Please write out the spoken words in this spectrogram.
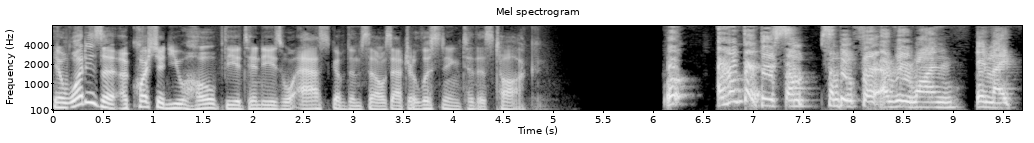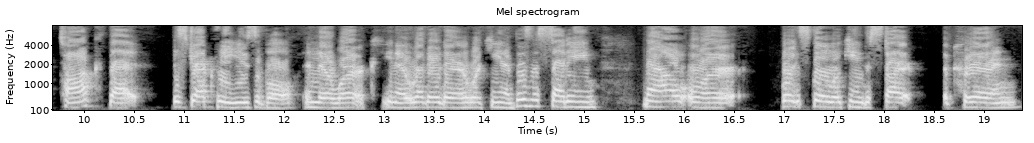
You know, what is a, a question you hope the attendees will ask of themselves after listening to this talk? Well, I hope that there's some something for everyone in my talk that is directly usable in their work, you know, whether they're working in a business setting now or, or in school looking to start a career in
